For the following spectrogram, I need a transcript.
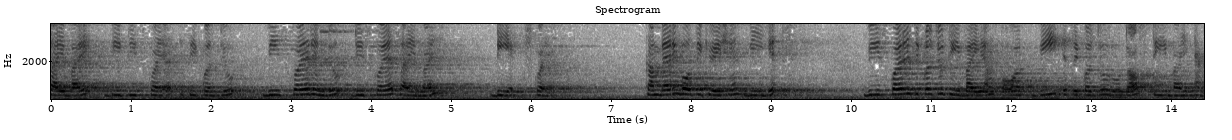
psi by d t square is equal to v square into d square psi by d x square comparing both equation we gets v square is equal to t by m or v is equal to root of t by m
